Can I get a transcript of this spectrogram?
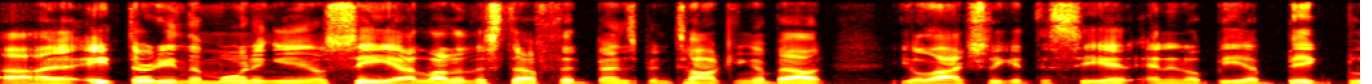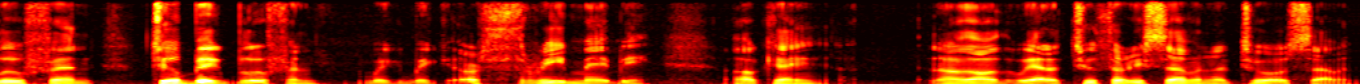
uh, 8:30 in the morning. And you'll see a lot of the stuff that Ben's been talking about. You'll actually get to see it, and it'll be a big bluefin, two big bluefin, we, we, or three maybe. Okay, no, no, we had a 237 and a 207.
